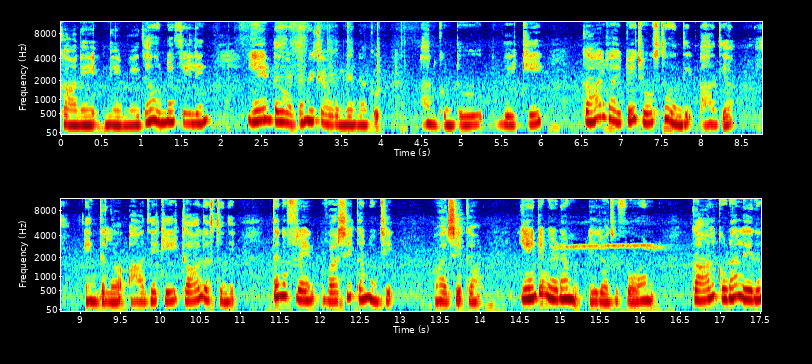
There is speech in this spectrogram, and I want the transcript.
కానీ నీ మీద ఉన్న ఫీలింగ్ ఏంటో అర్థమే చేయడం లేదు నాకు అనుకుంటూ వికీ కార్ వైపే చూస్తూ ఉంది ఆద్య. ఇంతలో ఆద్యకి కాల్ వస్తుంది. తన ఫ్రెండ్ వర్షిక నుంచి. వర్షిక ఏంటి మేడం ఈరోజు ఫోన్ కాల్ కూడా లేదు.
